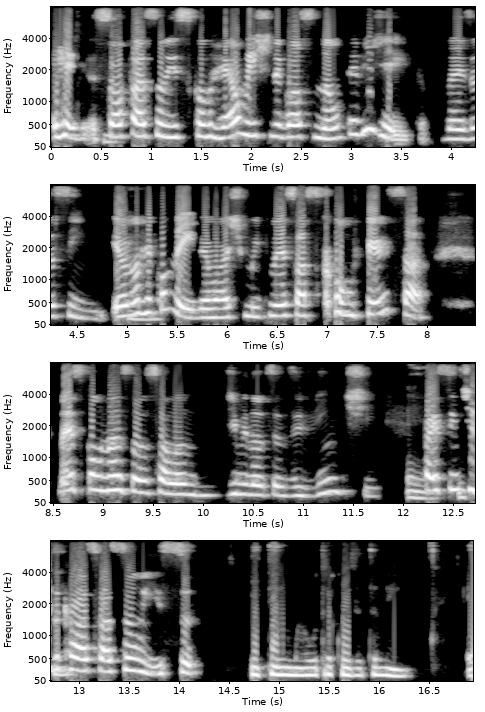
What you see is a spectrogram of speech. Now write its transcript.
só façam isso quando realmente o negócio não teve jeito. Mas, assim, eu não recomendo, eu acho muito mais fácil conversar. Mas, como nós estamos falando de 1920, é, faz sentido tem, que elas façam isso. E tem uma outra coisa também. É,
